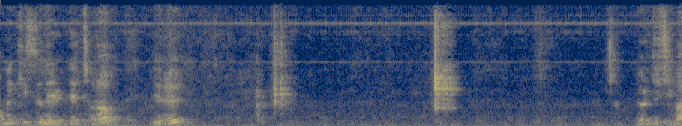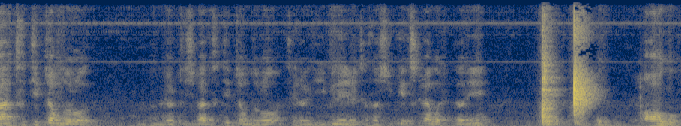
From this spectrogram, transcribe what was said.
처음에 키스 낼 때처럼 얘를 열두 시반 투팁 정도로 12시 반 투팁 정도로 쟤를 2분의 1을 쳐서 쉽게 치려고 했더니 어우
